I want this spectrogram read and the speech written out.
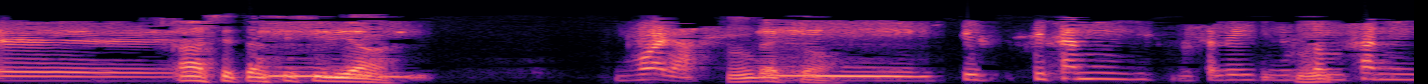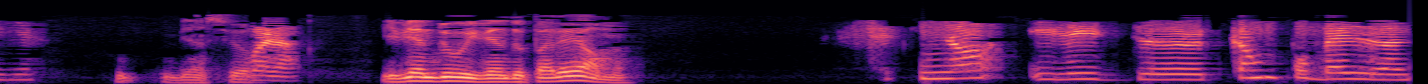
euh, Ah, c'est un et- Sicilien. Voilà. Et c'est famille, vous savez, nous Oui. sommes famille. Bien sûr. Voilà. Il vient d'où? Il vient de Palerme? Non, il est de Campobel, un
